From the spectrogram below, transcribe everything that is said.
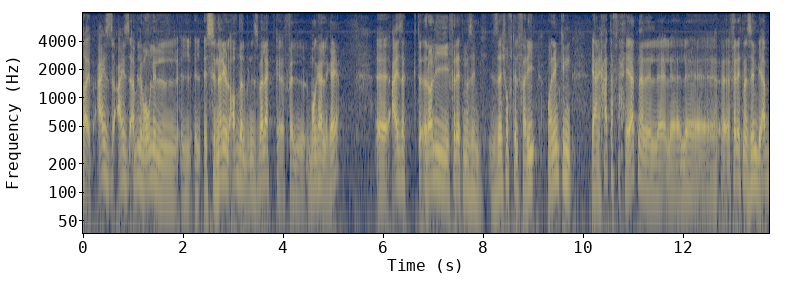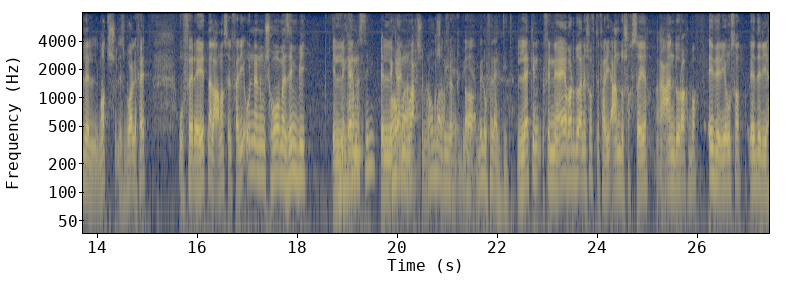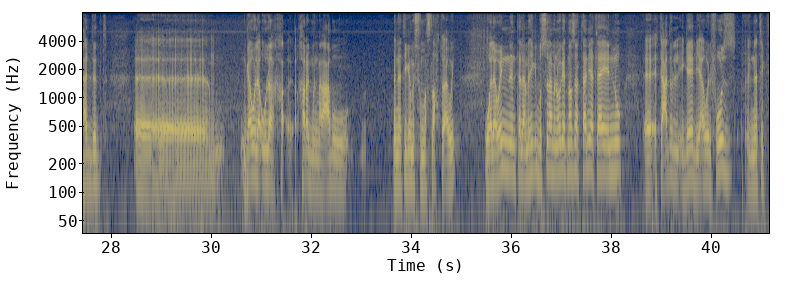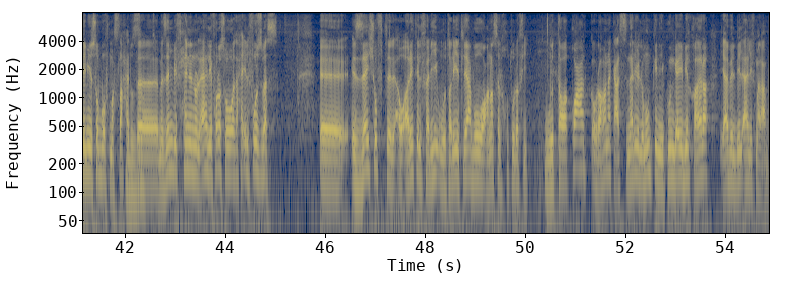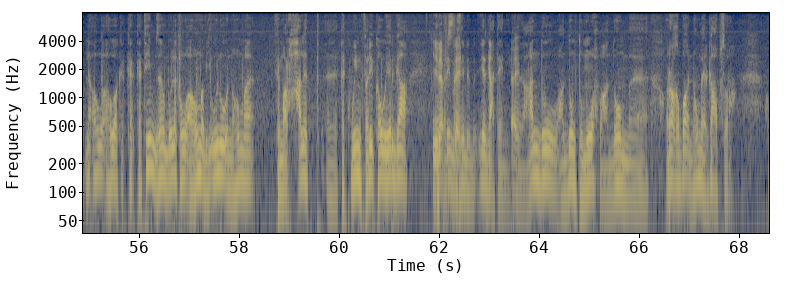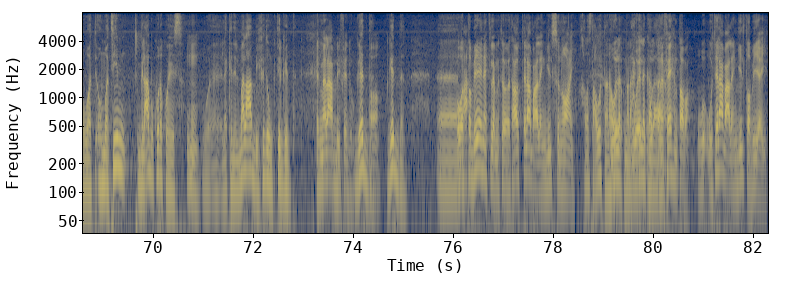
طيب عايز عايز قبل ما أقول ال- ال- السيناريو الأفضل بالنسبة لك في المواجهة اللي جاية آه، عايزك تقرأ لي فرقة مازيمبي. إزاي شفت الفريق؟ وأنا يمكن يعني حتى في تحليلاتنا لفرقه مازيمبي قبل الماتش الأسبوع اللي فات وفي قرايتنا لعناصر الفريق قلنا إن مش هو مازيمبي اللي كان اللي كان وحش من وحوش أفريقيا. آه. بيعملوا فرقة جديدة. لكن في النهاية برضو أنا شفت فريق عنده شخصية عنده رغبة قدر يوصل قدر يهدد آه، جولة أولى خرج من ملعبه بنتيجه مش في مصلحته قوي. ولو إن أنت لما تيجي تبص لها من وجهة نظر تانية تلاقي إنه آه، التعادل الإيجابي أو الفوز النتيجتين يصبوا في مصلحة. آه، مازيمبي في حين إنه الأهلي فرصه هو تحقيق الفوز بس. آه، إزاي شفت أو قريت الفريق وطريقة لعبه وعناصر الخطورة فيه؟ وتوقعك أو رهانك على السيناريو اللي ممكن يكون جاي بيه القاهرة يقابل بيه الأهلي في ملعبه. لا هو هو كتيم زي ما بقول لك هو هم بيقولوا إن هم في مرحلة آه، تكوين فريق قوي يرجع ينافس تاني. يرجع تاني. أيوة. عنده عندهم طموح وعندهم آه، رغبة إن هم يرجعوا بسرعة. هو هم تيم بيلعبوا كورة كويسة. لكن الملعب بيفيدهم كتير جدا. الملعب بيفيدهم. جدا آه. جدا. آه هو الطبيعي إنك لما تبقى متعود تلعب على نجيل صناعي. خلاص اتعودت. أنا هقول لك ما أنا هحكي لك على أنا فاهم طبعا. وتلعب على نجيل طبيعي.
